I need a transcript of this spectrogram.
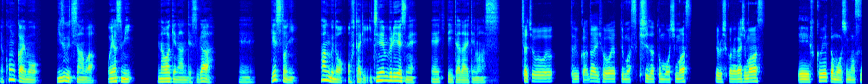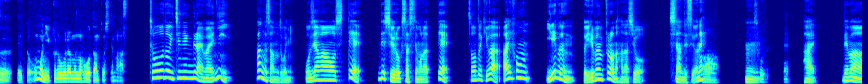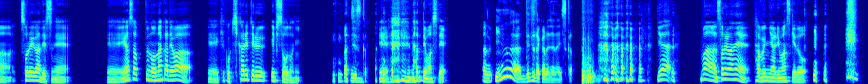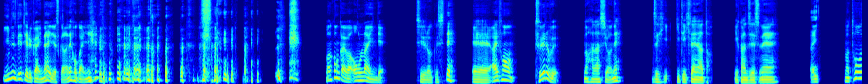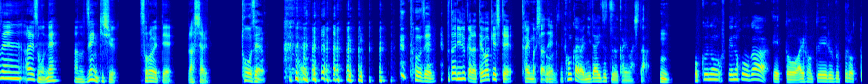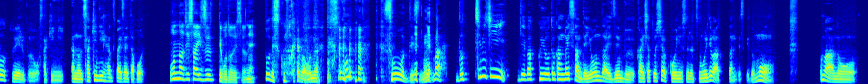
や今回も水口さんはお休みなわけなんですが、えーゲストにファングのお二人1年ぶりですね、えー来ていただいてます。社長というか代表をやってます岸田と申します。よろしくお願いします。えー福江と申します。えっ、と、主にプログラムの方を担当してます。ちょうど1年ぐらい前に、ファングさんのところにお邪魔をして、で収録させてもらって、その時は iPhone 11と11 Pro の話をしたんですよね。あうん。そうです。はい。で、まあ、それがですね、えー、エアサップの中では、えー結構聞かれてるエピソードに、マジですか？えー なってまして。あの、犬が出てたからじゃないですか？いや、まあ、それはね、多分にありますけど、犬出てる回ないですからね、他にね。まあ今回はオンラインで収録して、えー iPhone 12の話をね、ぜひ聞いていきたいなという感じですね。はい。まあ当然、あれですもんね、あの、全機種揃えてらっしゃる。当然。はい。当然。二人いるから手分けして買いましたねそうで。すね。今回は2台ずつ買いました。うん。僕の福江の方が、えっ、と、iPhone 12 Pro と12を先に、あの、先に発売された方です。同じサイズってことですよね。そうです。今回は同じ。そうですね。まあ、どっちみちデバッグ用と考えてたんで、4台全部会社としては購入するつもりではあったんですけども、まあ、あの、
